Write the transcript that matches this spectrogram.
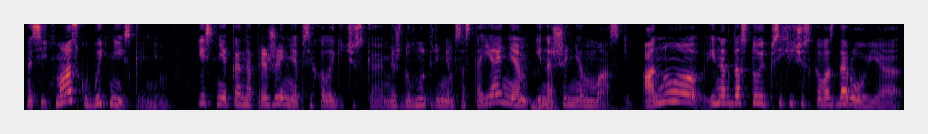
носить маску, быть неискренним. есть некое напряжение психологическое между внутренним состоянием mm-hmm. и ношением маски. Оно иногда стоит психического здоровья.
